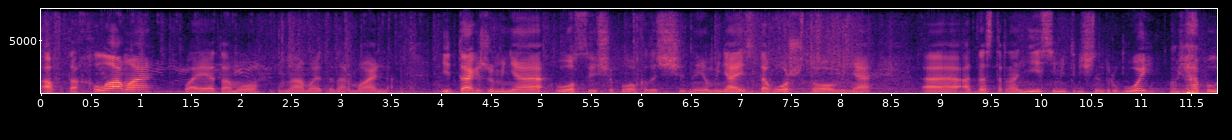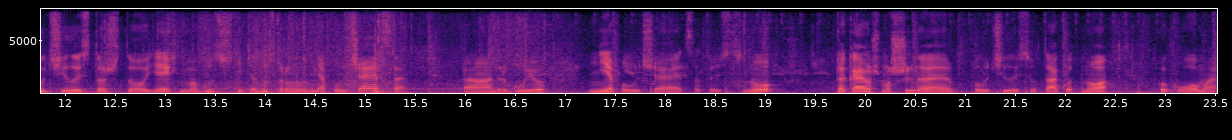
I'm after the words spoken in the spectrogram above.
автохлама, поэтому нам это нормально. И также у меня осы еще плохо защищены. У меня из-за того, что у меня э, одна сторона не симметрична другой, у меня получилось то, что я их не могу защитить. Одну сторону у меня получается, а другую не получается. То есть, ну, такая уж машина получилась вот так вот. Но сколько лома?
